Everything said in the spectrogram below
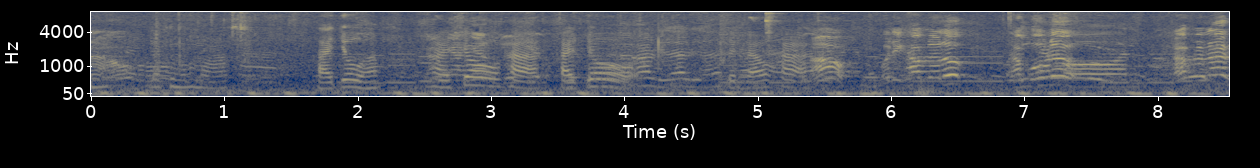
นะเอาแล้วคุณหมอ tài chu hả ไข่โจ้ค่ะไข่โจ้เสร็จแล้วค่ะเอาสวัสดีครับเลยลูกทำผมเร็วครับเร็วนั่ง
